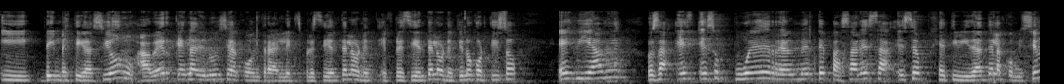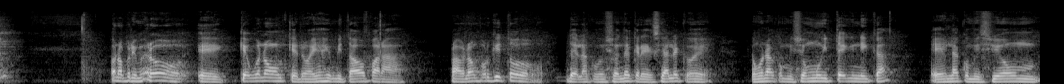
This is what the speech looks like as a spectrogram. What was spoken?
y de investigación a ver qué es la denuncia contra el expresidente el presidente Laurentino Cortizo, ¿es viable? O sea, ¿eso puede realmente pasar esa, esa objetividad de la comisión? Bueno, primero, eh, qué bueno que nos hayas invitado para, hablar un poquito de la comisión de credenciales, que es una comisión muy técnica, es la comisión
